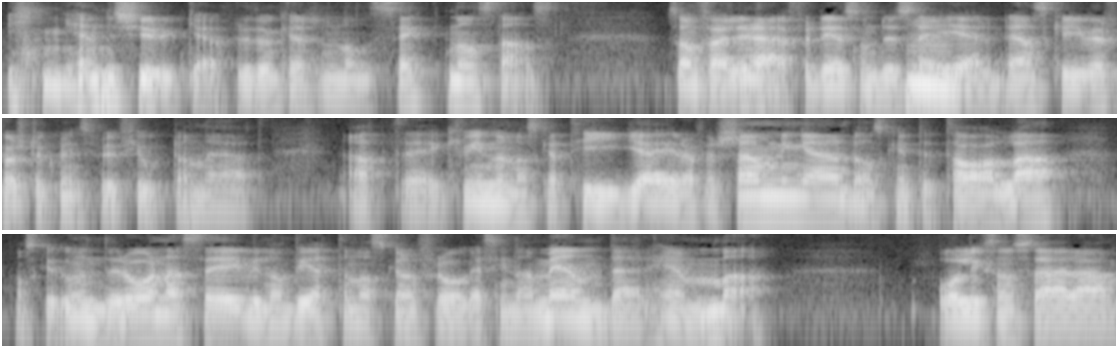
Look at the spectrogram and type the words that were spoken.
ingen kyrka, förutom kanske någon sekt någonstans, som följer det här. För det som du säger, det han skriver i första Korinthierbrevet 14 är att, att eh, kvinnorna ska tiga i era församlingar, de ska inte tala, de ska underordna sig, vill de veta något ska de fråga sina män där hemma. Och liksom så här, äh,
